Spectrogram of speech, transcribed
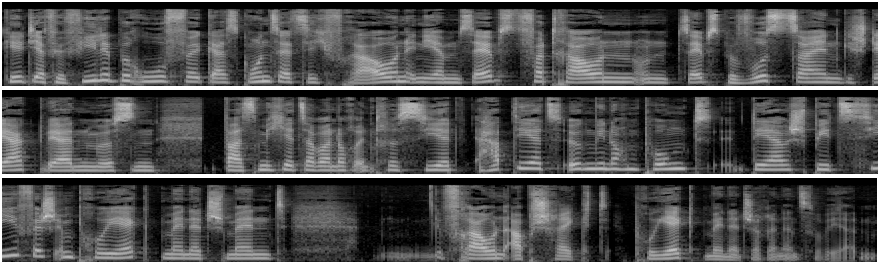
gilt ja für viele Berufe, dass grundsätzlich Frauen in ihrem Selbstvertrauen und Selbstbewusstsein gestärkt werden müssen. Was mich jetzt aber noch interessiert, habt ihr jetzt irgendwie noch einen Punkt, der spezifisch im Projektmanagement Frauen abschreckt, Projektmanagerinnen zu werden?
